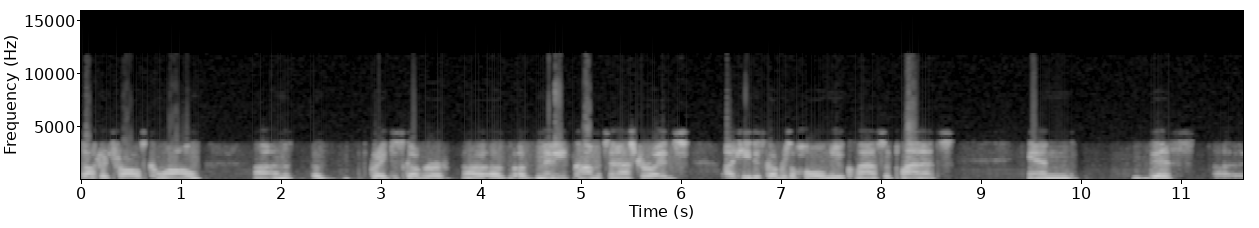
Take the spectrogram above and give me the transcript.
Dr. Charles Kowal, uh, a, a great discoverer uh, of, of many comets and asteroids, uh, he discovers a whole new class of planets. And this uh,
